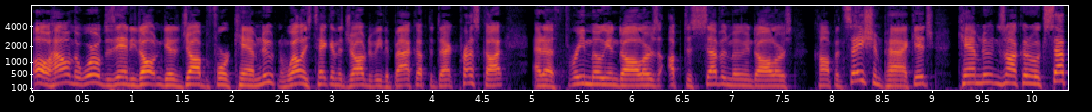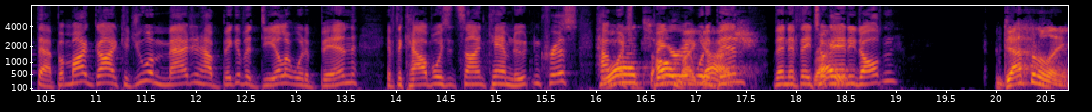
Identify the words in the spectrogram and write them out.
oh, how in the world does Andy Dalton get a job before Cam Newton? Well, he's taking the job to be the backup to Dak Prescott at a $3 million up to $7 million compensation package. Cam Newton's not going to accept that. But my God, could you imagine how big of a deal it would have been if the Cowboys had signed Cam Newton, Chris? How what? much bigger oh it would gosh. have been than if they took right. Andy Dalton? Definitely.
